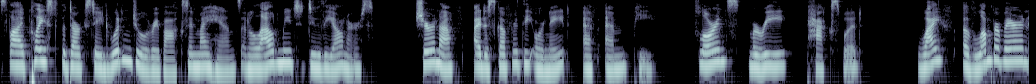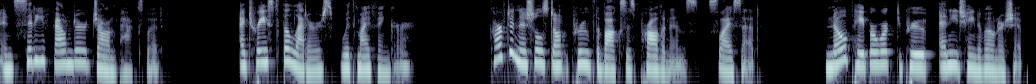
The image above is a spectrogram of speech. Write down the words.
Sly placed the dark stained wooden jewelry box in my hands and allowed me to do the honors. Sure enough, I discovered the ornate FMP Florence Marie Paxwood, wife of lumber baron and city founder John Paxwood. I traced the letters with my finger. Carved initials don't prove the box's provenance, Sly said. No paperwork to prove any chain of ownership,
